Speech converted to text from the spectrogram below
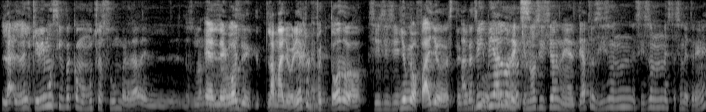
la- la- el que vimos sí fue como mucho Zoom, ¿verdad? El, los Golden El de. Golden, la mayoría creo que fue No. todo. Sí, sí, sí. Yo veo fallos. ¿te Ah, vi vi algo de que no se hicieron en el teatro, se hizo en, un- se hizo en una estación de trenes.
